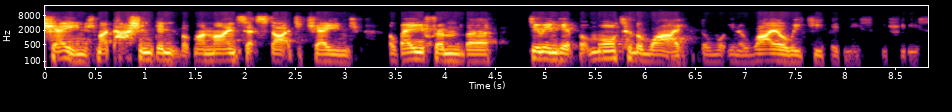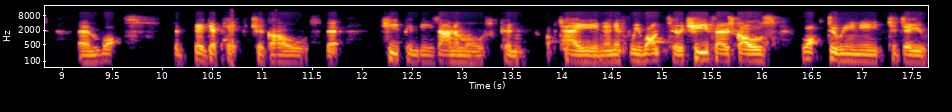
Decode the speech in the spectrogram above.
changed. My passion didn't, but my mindset started to change away from the doing it, but more to the why. The you know why are we keeping these species, and what's the bigger picture goals that keeping these animals can obtain, and if we want to achieve those goals, what do we need to do?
